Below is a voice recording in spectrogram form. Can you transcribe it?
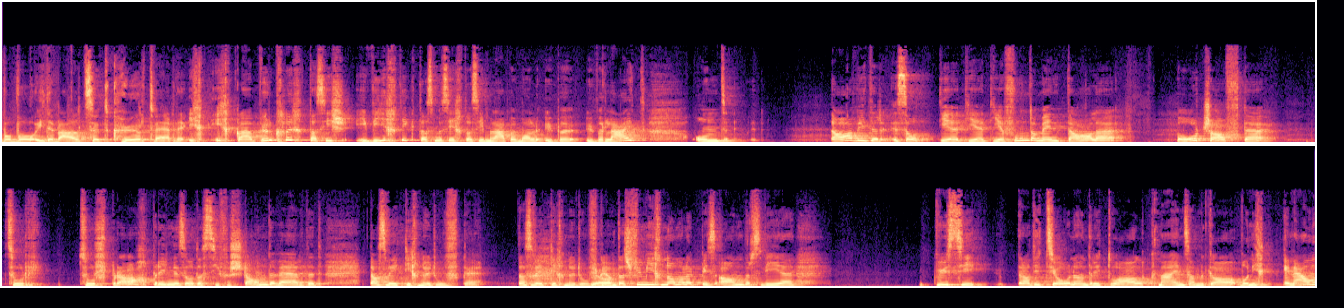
wo, wo in der Welt sollte gehört werden. Ich, ich glaube wirklich, das ist wichtig, dass man sich das im Leben mal über, überlegt und da wieder so die, die, die fundamentalen Botschaften zur, zur Sprache bringen, so dass sie verstanden werden, das will ich nicht aufgeben. Das will ich nicht aufgeben. Ja. Und das ist für mich nochmal etwas anderes wie gewisse Traditionen und Rituale gemeinsam gehen, wo ich genau,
